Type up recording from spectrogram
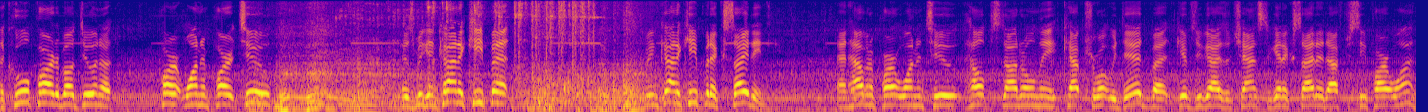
The cool part about doing a part one and part two is we can kind of keep it, we can kind of keep it exciting. And having a part one and two helps not only capture what we did, but gives you guys a chance to get excited after you see part one.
